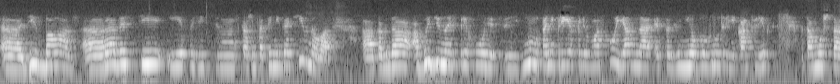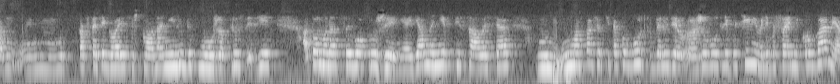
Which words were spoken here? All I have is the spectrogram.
э, дисбаланс э, радости и, скажем так, и негативного, когда обыденность приходит, ну вот они приехали в Москву, явно это для нее был внутренний конфликт, потому что, как, кстати, говорится, что она не любит мужа, плюс здесь оторвана от своего окружения, явно не вписалась. А, Москва все-таки такой город, когда люди э, живут либо семьями, либо своими кругами.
